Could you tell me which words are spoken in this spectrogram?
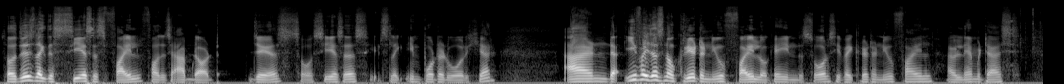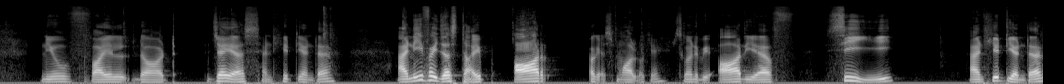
So this is like the CSS file for this app.js so CSS it's like imported over here and if I just now create a new file okay in the source if I create a new file I will name it as new file.js and hit enter. And if I just type r okay small okay it's going to be rfce and hit enter.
